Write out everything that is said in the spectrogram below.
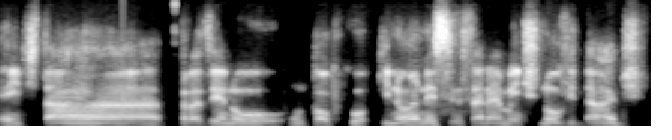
a gente está trazendo um tópico que não é necessariamente novidade,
